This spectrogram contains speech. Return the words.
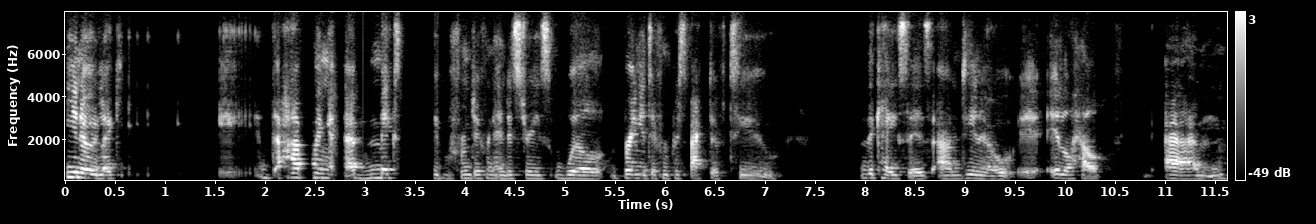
you know, like having a mix of people from different industries will bring a different perspective to the cases and, you know, it, will help um,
